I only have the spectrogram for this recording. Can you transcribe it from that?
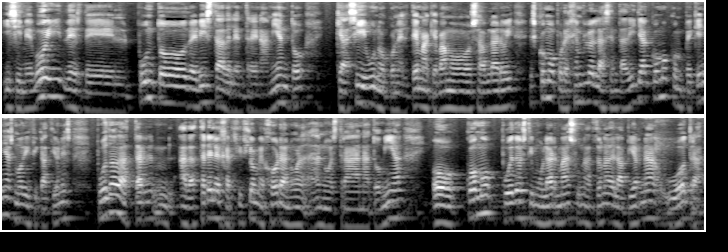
Y si me voy desde el punto de vista del entrenamiento, que así uno con el tema que vamos a hablar hoy es como por ejemplo en la sentadilla como con pequeñas modificaciones puedo adaptar, adaptar el ejercicio mejor a, a nuestra anatomía o cómo puedo estimular más una zona de la pierna u otra.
